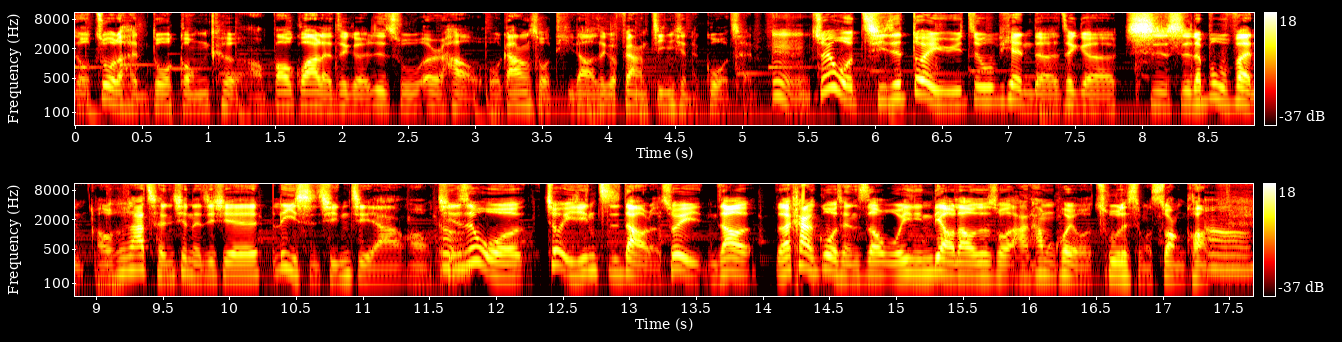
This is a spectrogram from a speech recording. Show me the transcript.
有做了很多功课啊，包括了这个日出二号，我刚刚所提到这个非常惊险的过程，嗯，所以我其实对于这部片的这个史实的部分，我说它呈现的这些历史情节啊，哦，其实我就已经知道了，所以你知道我在看的过程之中，我已经料到就是说啊，他们会有出了什么状况，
